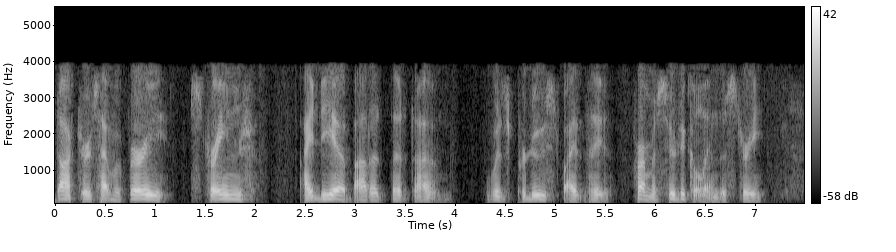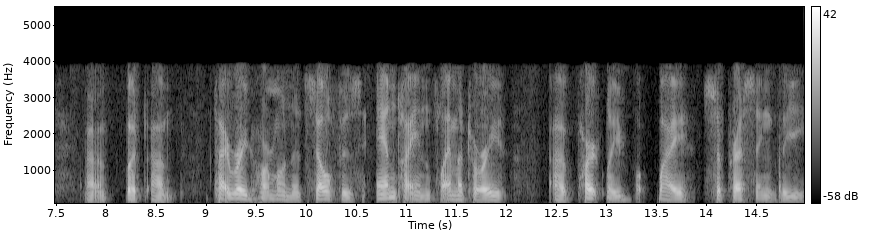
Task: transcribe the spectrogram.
doctors have a very strange idea about it that uh, was produced by the pharmaceutical industry. Uh, but um, thyroid hormone itself is anti inflammatory, partly b- by suppressing the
